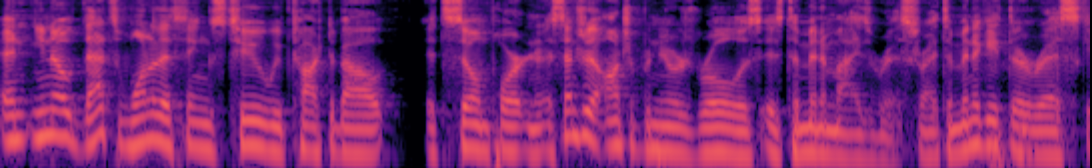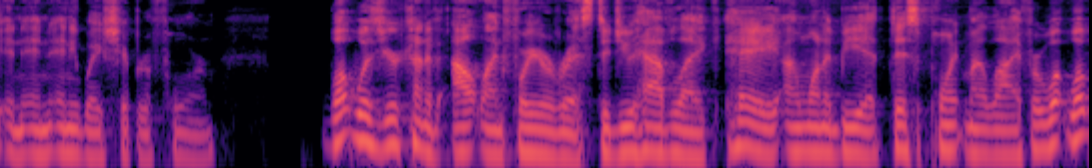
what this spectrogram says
And you know, that's one of the things too we've talked about. It's so important. Essentially, the entrepreneur's role is, is to minimize risk, right? To mitigate their risk in, in any way, shape, or form. What was your kind of outline for your risk? Did you have like, hey, I want to be at this point in my life? Or what what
